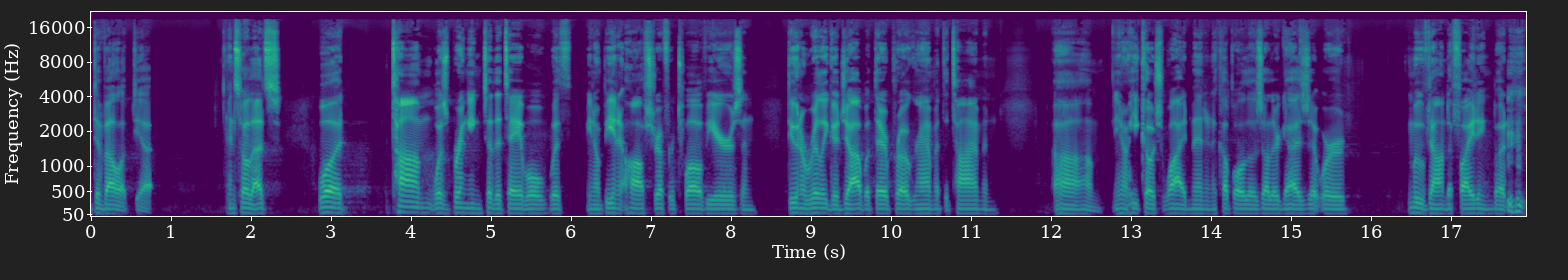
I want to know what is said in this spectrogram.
developed yet. And so that's what Tom was bringing to the table with, you know, being at Hofstra for 12 years and doing a really good job with their program at the time. And, um, you know, he coached Weidman and a couple of those other guys that were moved on to fighting. But Mhm.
